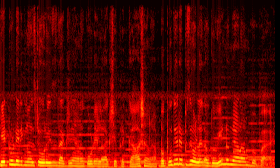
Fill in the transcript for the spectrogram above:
കേട്ടുകൊണ്ടിരിക്കുന്ന സ്റ്റോറീസ് അക്ഷയാണ് കൂടെയുള്ളത് അക്ഷയ പ്രകാശാണ്. അപ്പോൾ പുതിയൊരു എപ്പിസോഡിൽ നമുക്ക് വീണ്ടും കാണാം. ബൈ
